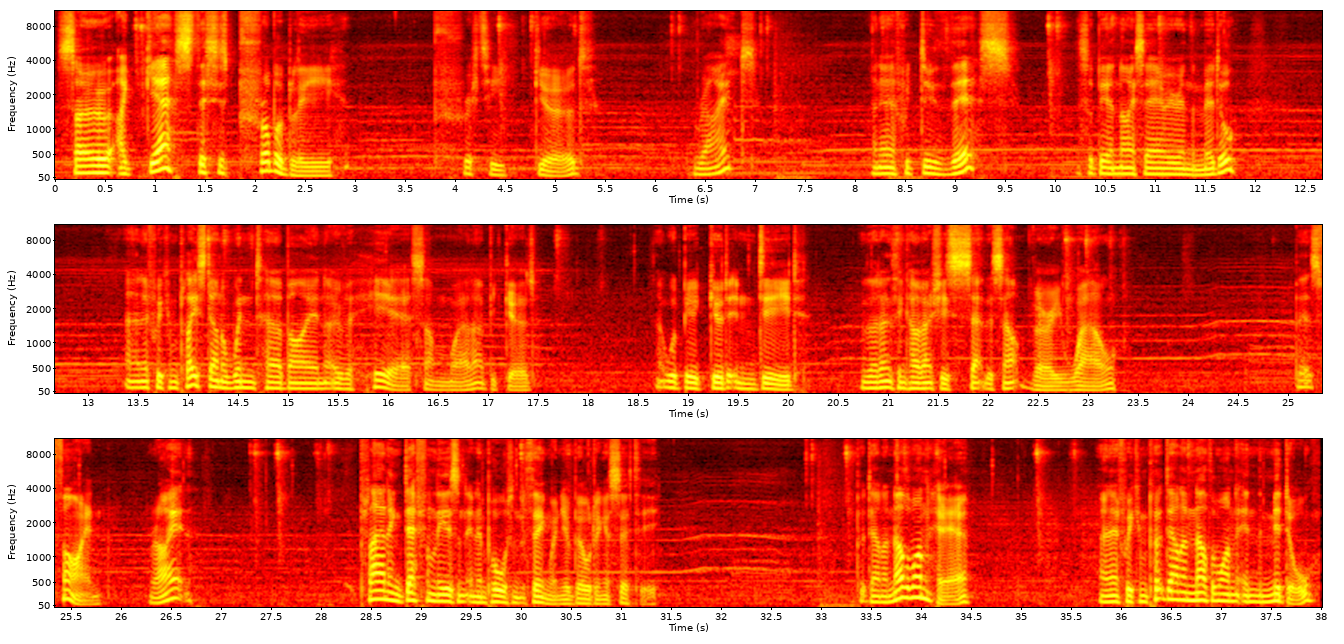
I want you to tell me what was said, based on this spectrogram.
So I guess this is probably pretty good, right? And then if we do this, this will be a nice area in the middle. And if we can place down a wind turbine over here somewhere, that'd be good. That would be good indeed. I don't think I've actually set this up very well. But it's fine, right? Planning definitely isn't an important thing when you're building a city. Put down another one here. And if we can put down another one in the middle...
